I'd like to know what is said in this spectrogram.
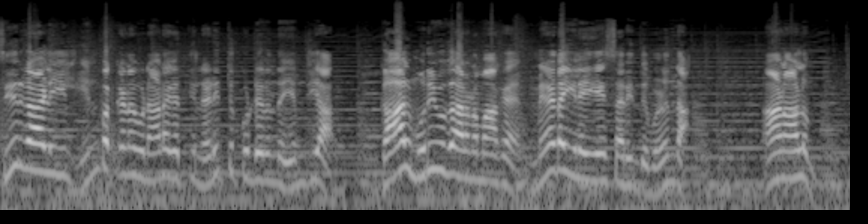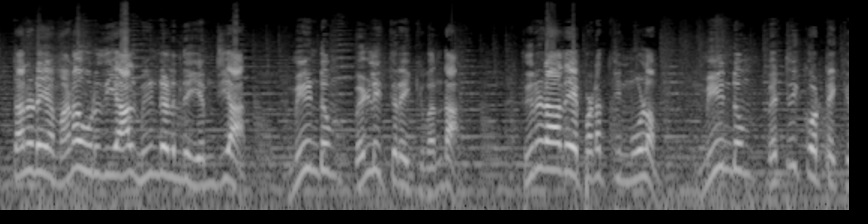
சீர்காழியில் இன்பக்கனவு நாடகத்தில் நடித்துக் கொண்டிருந்த எம்ஜிஆர் கால் முறிவு காரணமாக மேடையிலேயே சரிந்து விழுந்தார். ஆனாலும் தன்னுடைய மன உறுதியால் மீண்டெழுந்த எம்ஜிஆர் மீண்டும் வெள்ளித்திரைக்கு வந்தார். திருடாதே படத்தின் மூலம் மீண்டும் வெற்றி கோட்டைக்கு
